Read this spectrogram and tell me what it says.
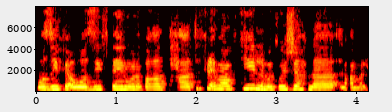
وظيفة أو وظيفتين ورا بعض حتفرق معه كثير لما توجه للعمل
